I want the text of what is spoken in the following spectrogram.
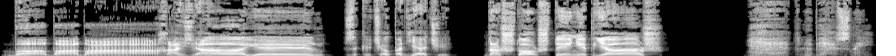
«Ба-ба-ба! Хозяин!» — закричал подьячий. «Да что ж ты не пьешь?» «Нет, любезный»,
